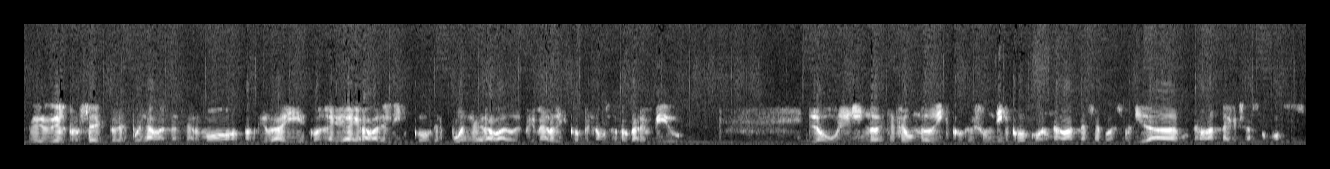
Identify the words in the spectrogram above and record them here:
del proyecto. Después la banda se armó a partir de ahí con la idea de grabar el disco. Después de grabado el primer disco empezamos a tocar en vivo. Lo lindo de este segundo disco, que es un disco con una banda ya consolidada, con una banda que ya somos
